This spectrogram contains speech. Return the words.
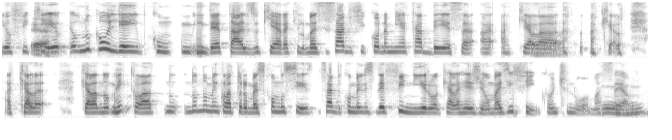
e eu fiquei, é. eu, eu, nunca olhei com, em detalhes o que era aquilo, mas sabe, ficou na minha cabeça a, aquela, uhum. aquela, aquela, aquela nomenclatura, não nomenclatura, mas como se, sabe, como eles definiram aquela região. Mas enfim, continua, Marcelo. Uhum.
